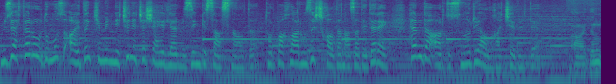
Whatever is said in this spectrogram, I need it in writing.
Müzəffər ordumuz Aydın kimi neçə-neçə şəhidlərimizin qisasını aldı. Torpaqlarımızı işğaldan azad edərək həm də arzusunu reallığa çevirdi. Aydın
